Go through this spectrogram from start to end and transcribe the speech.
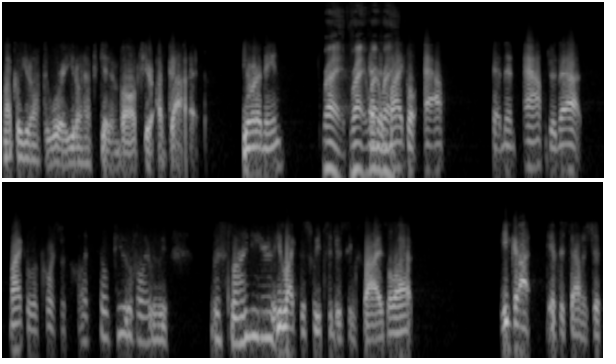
Michael, you don't have to worry. You don't have to get involved here. I've got it. You know what I mean? Right, right, and right, then right. Michael, after, and then after that, Michael, of course, was, oh, it's so beautiful. I really, this line here. He liked the sweet seducing sighs a lot. He got, if the sound is just,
